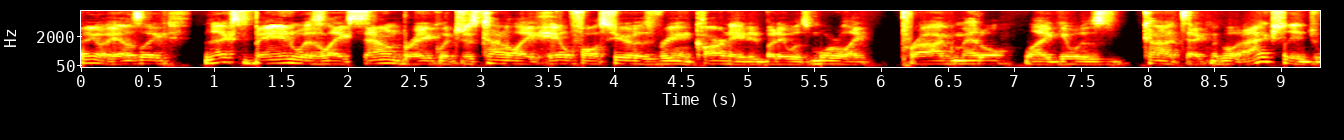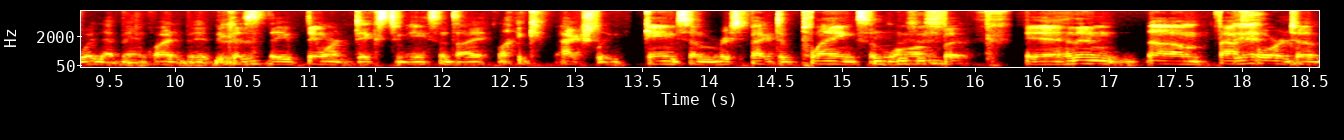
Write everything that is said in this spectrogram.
Anyway i was like next band was like soundbreak which is kind of like hail false heroes reincarnated but it was more like prog metal. Like it was kind of technical. I actually enjoyed that band quite a bit because they they weren't dicks to me since I like actually gained some respect of playing so long. but yeah, and then um, fast Yeah. forward to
